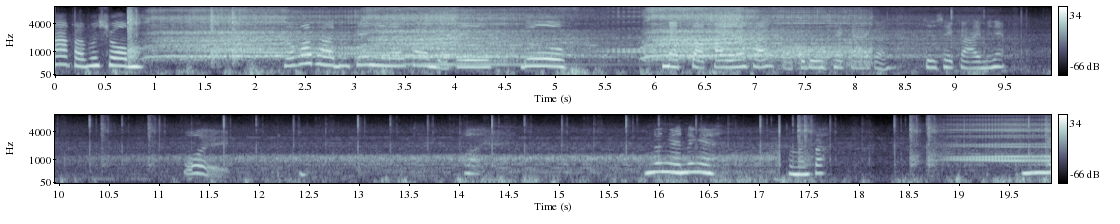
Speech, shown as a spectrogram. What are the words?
มากค่ะผู้ชม แล้วก็พาดูแค่นี้แล้วกันเดี๋ยวไปดูแมปต่อไปนะคะเดี๋ยวไปดูชายกายก่อนเจอชายกายไหมเนี่ย โอ้ยโอ้ย นั่นไงนั่นไงตรงนั้นปะนี่ไง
